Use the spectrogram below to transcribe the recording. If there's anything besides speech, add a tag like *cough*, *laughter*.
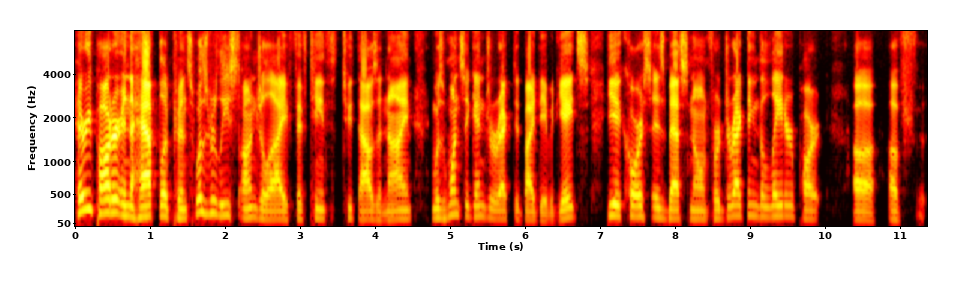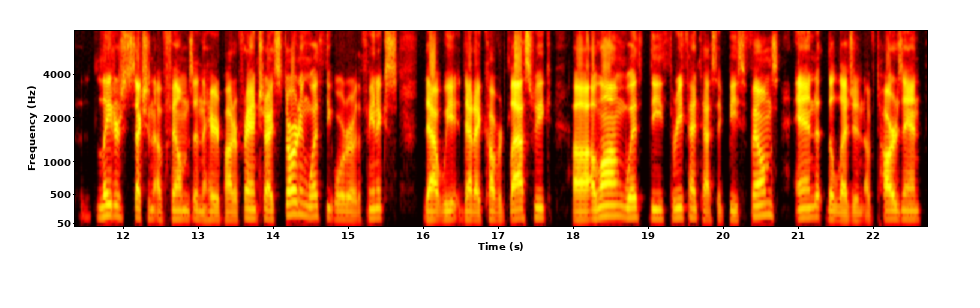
Harry Potter and the Half Blood Prince was released on July 15th, 2009, and was once again directed by David Yates. He, of course, is best known for directing the later part uh, of later section of films in the Harry Potter franchise, starting with the Order of the Phoenix that we that I covered last week, uh, along with the three Fantastic Beasts films and the Legend of Tarzan.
